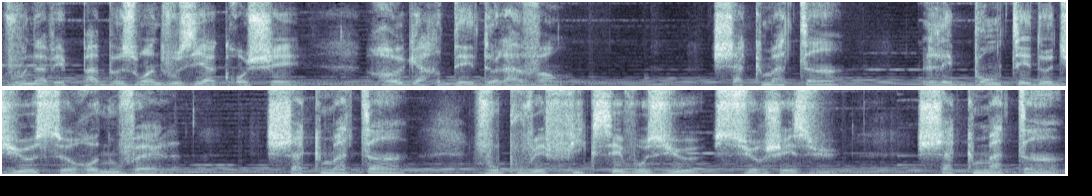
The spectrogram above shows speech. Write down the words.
vous n'avez pas besoin de vous y accrocher. Regardez de l'avant. Chaque matin, les bontés de Dieu se renouvellent. Chaque matin, vous pouvez fixer vos yeux sur Jésus. Chaque matin,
